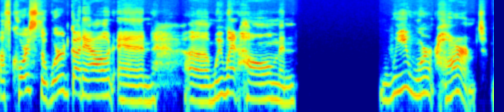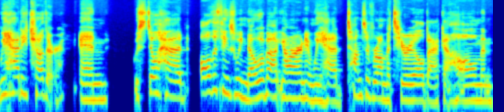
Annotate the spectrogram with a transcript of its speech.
of course the word got out and um, we went home and we weren't harmed. We had each other and we still had all the things we know about yarn and we had tons of raw material back at home. And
